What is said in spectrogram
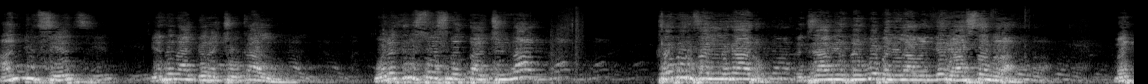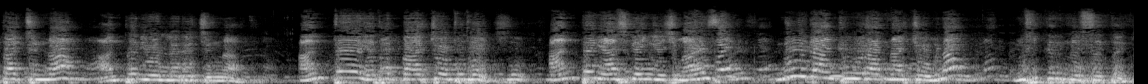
አንዲት ሴት የተናገረችው ቃል ነው። ወደ ክርስቶስ መጣችና ክብር ፈልጋ ነው። እግዚአብሔር ደግሞ በሌላ መንገድ ያስተምራል። መጣችና አንተን የወለደች እናት፣ አንተ የጠባቸው ጡቶች፣ አንተን ያስገኘች ማኅፀን ንዑዳን ክቡራን ናቸው ብላ ምስክርነት ሰጠች።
